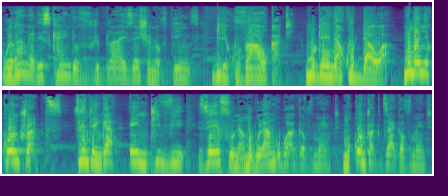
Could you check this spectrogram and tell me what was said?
webanga this kind of liberalization of things biri kuvaawo kati mugenda kuddawa mumanyi contracts. Sente nga ntv zeefuna mu bulango bwa gavumenti mu contract za gavumenti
